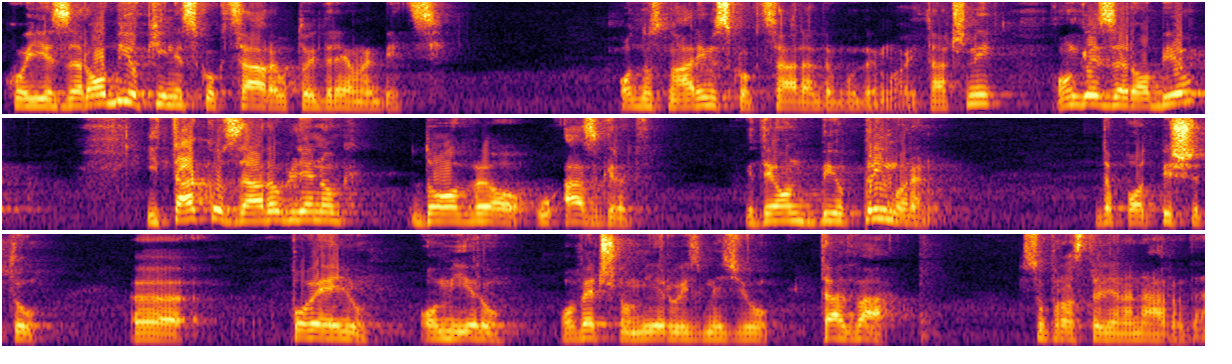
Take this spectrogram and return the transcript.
koji je zarobio kineskog cara u toj drevnoj bici. Odnosno, arimskog cara, da budemo i tačni. On ga je zarobio i tako zarobljenog doveo u Asgrad, gde on bio primoran da potpiše tu povelju o miru, o večnom miru između ta dva suprostavljena naroda.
